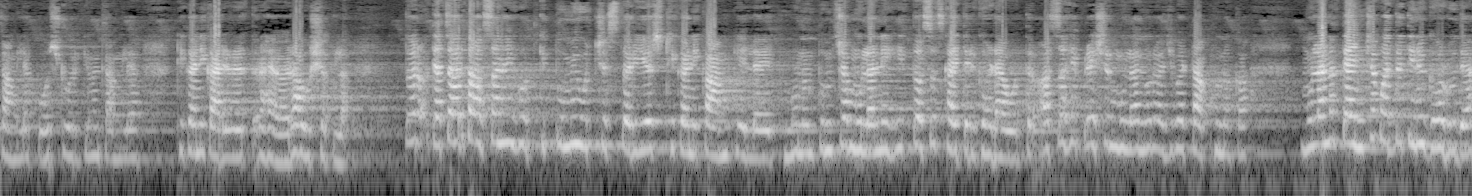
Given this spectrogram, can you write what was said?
चांगल्या पोस्टवर किंवा चांगल्या ठिकाणी कार्यरत राह- राहू शकला तर त्याचा अर्थ असा नाही होत की तुम्ही उच्चस्तरीय ठिकाणी काम केलंय म्हणून तुमच्या मुलानेही तसंच काहीतरी घडावं. तर असं हे प्रेशर मुलांवर अजिबात टाकू नका. मुलांना त्यांच्या पद्धतीने घडू द्या.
